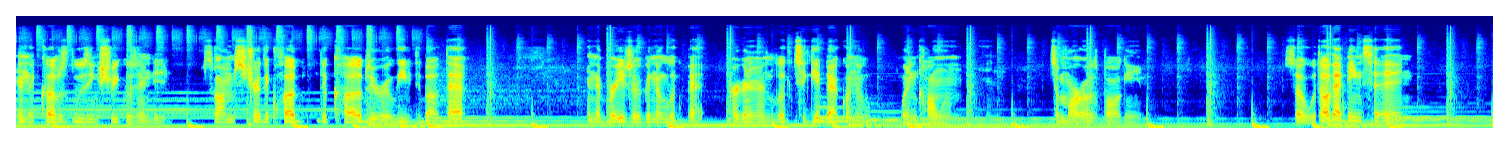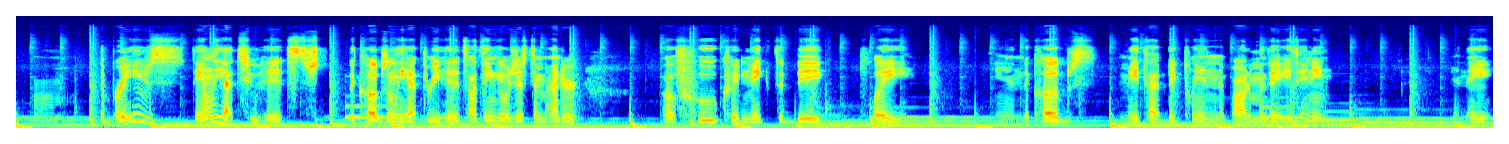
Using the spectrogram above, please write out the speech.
and the Cubs losing streak was ended. So I'm sure the club, the Cubs, are relieved about that, the Braves are gonna look back, are gonna look to get back on the win column in tomorrow's ball game. So with all that being said, um, the Braves they only had two hits. The Cubs only had three hits. I think it was just a matter of who could make the big play, and the Cubs made that big play in the bottom of the eighth inning, and they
